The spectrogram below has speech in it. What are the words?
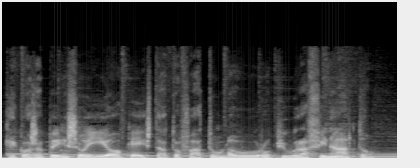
che cosa penso io che è stato fatto un lavoro più raffinato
